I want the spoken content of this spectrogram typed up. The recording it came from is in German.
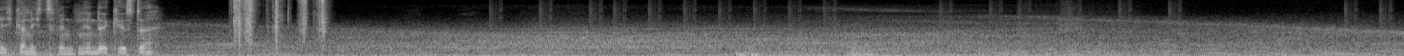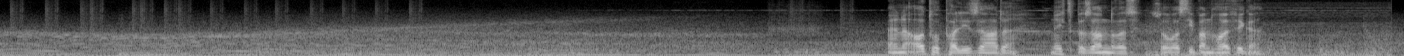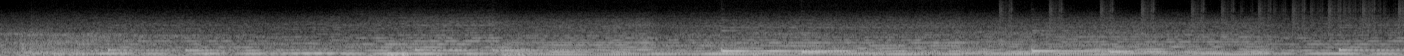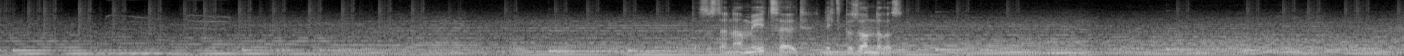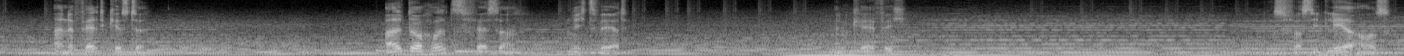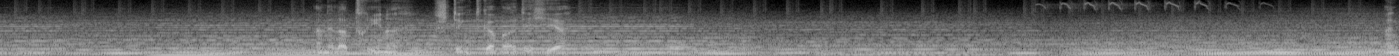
Ich kann nichts finden in der Kiste. Eine Autopalisade. Nichts Besonderes. Sowas sieht man häufiger. Ist ein Armeezelt, nichts Besonderes. Eine Feldkiste. Alte Holzfässer, nichts wert. Ein Käfig. Das Fass sieht leer aus. Eine Latrine, stinkt gewaltig hier.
